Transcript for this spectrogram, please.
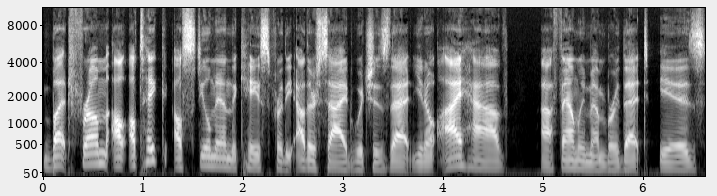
but from I'll, I'll take I'll steelman the case for the other side, which is that you know I have a family member that is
